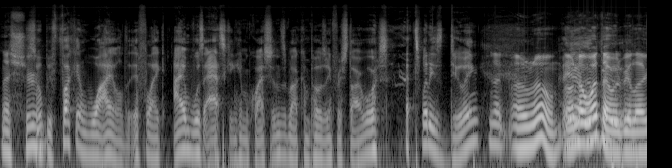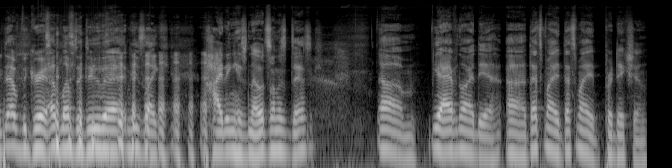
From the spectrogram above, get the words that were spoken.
That's true. So it'd be fucking wild if like I was asking him questions about composing for Star Wars. That's what he's doing. Like, I don't know. I don't Yeah, know what that that'd would be like. That would be great. I'd love to do that. And he's like hiding his notes on his desk. Um, yeah, I have no idea. Uh, that's my that's my prediction.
